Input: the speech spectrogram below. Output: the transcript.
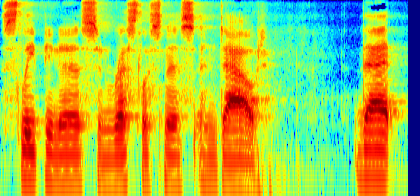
sleepiness and restlessness and doubt, that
